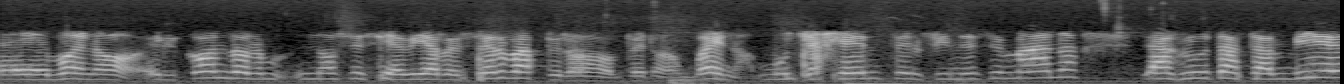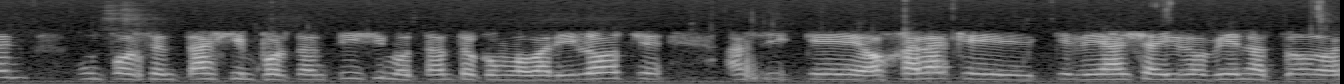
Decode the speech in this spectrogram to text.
Eh, bueno, el Cóndor no sé si había reservas, pero, pero bueno, mucha gente el fin de semana, las grutas también, un porcentaje importantísimo, tanto como Bariloche, así que ojalá que, que le haya ido bien a, todo,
